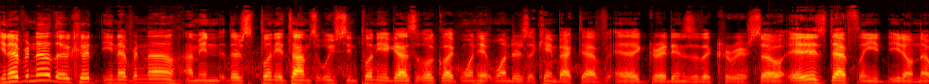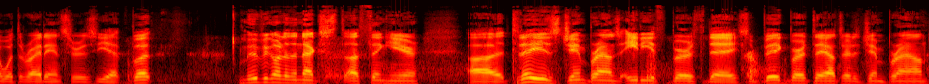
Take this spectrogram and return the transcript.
you never know, though. Could you never know? I mean, there's plenty of times that we've seen plenty of guys that look like one-hit wonders that came back to have uh, great ends of their career. So it is definitely you don't know what the right answer is yet. But moving on to the next uh, thing here. Uh, today is Jim Brown's 80th birthday, so big birthday out there to Jim Brown.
